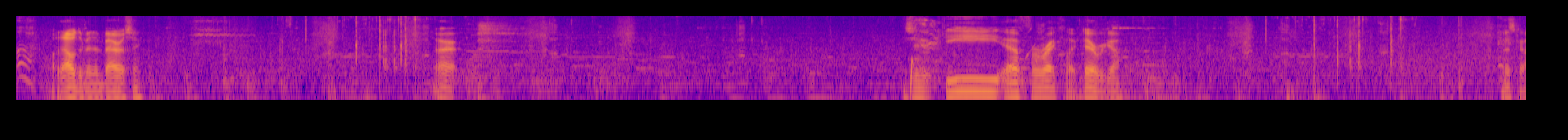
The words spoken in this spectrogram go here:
Oh, that would have been embarrassing. Is it E, F, or right click? There we go. Let's go.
